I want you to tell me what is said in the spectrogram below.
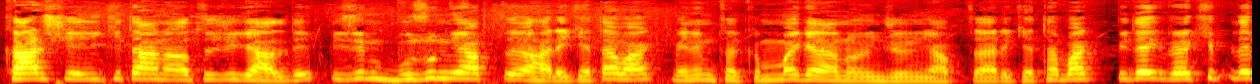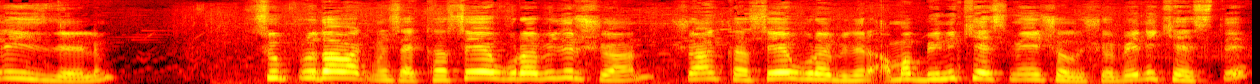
Karşıya iki tane atıcı geldi. Bizim buzun yaptığı harekete bak. Benim takımıma gelen oyuncunun yaptığı harekete bak. Bir de rakipleri izleyelim. Supru'da bak mesela kasaya vurabilir şu an. Şu an kasaya vurabilir ama beni kesmeye çalışıyor. Beni kesti.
